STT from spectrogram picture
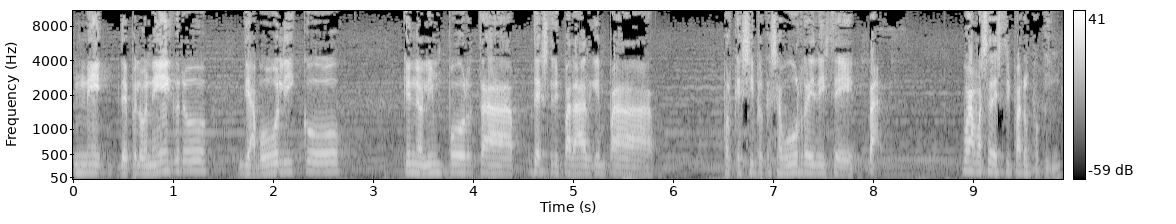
de pelo negro, diabólico, que no le importa destripar a alguien para... Porque sí, porque se aburre y dice, va, vamos a destripar un poquín.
